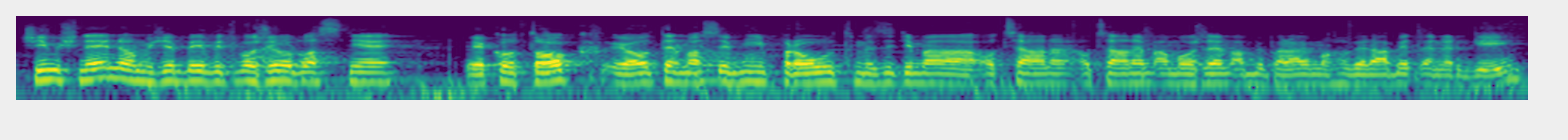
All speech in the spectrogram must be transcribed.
čímž nejenom, že by vytvořil vlastně jako tok, jo, ten masivní proud mezi těma oceánem, oceánem a mořem, aby právě mohl vyrábět energii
